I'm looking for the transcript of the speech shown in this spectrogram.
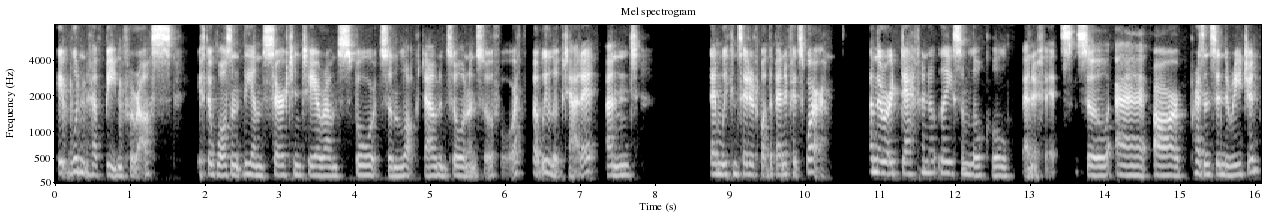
it wouldn't have been for us if there wasn't the uncertainty around sports and lockdown and so on and so forth. But we looked at it and then we considered what the benefits were. And there were definitely some local benefits. So, uh, our presence in the region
